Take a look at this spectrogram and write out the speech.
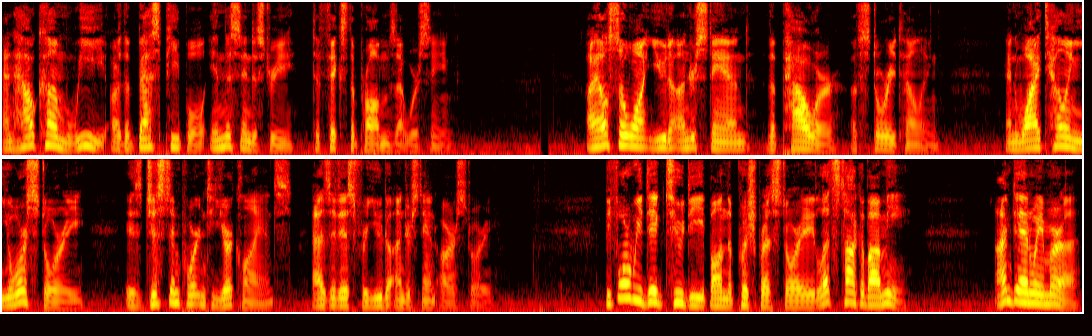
and how come we are the best people in this industry to fix the problems that we're seeing. I also want you to understand the power of storytelling and why telling your story is just important to your clients as it is for you to understand our story. Before we dig too deep on the PushPress story, let's talk about me. I'm Dan Uemura,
